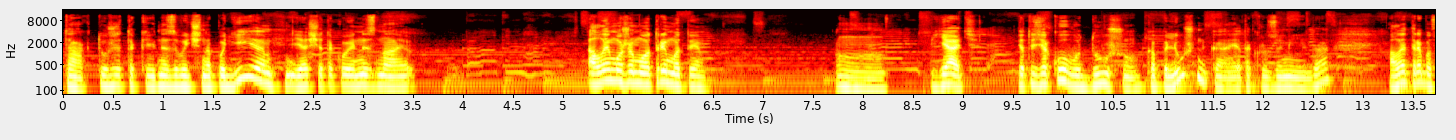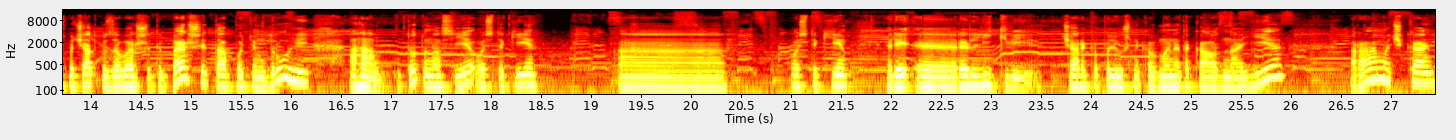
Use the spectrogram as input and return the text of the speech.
так, дуже таки незвична подія. Я ще такої не знаю. Але можемо отримати 5 п'ятизіркову душу капелюшника, я так розумію, да? Але треба спочатку завершити перший етап, потім другий. Ага, тут у нас є ось такі. А, ось такі е, реліквії. Чари капелюшника. В мене така одна є. Рамочка.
